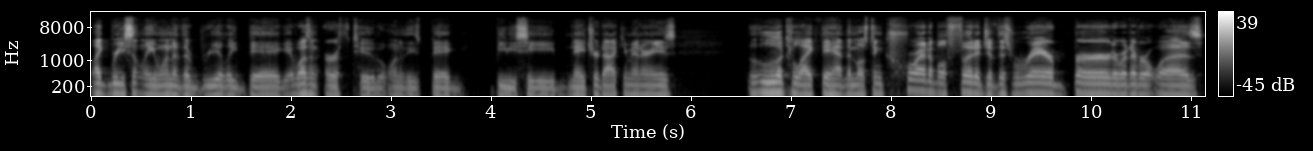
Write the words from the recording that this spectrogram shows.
like recently, one of the really big, it wasn't Earth Two, but one of these big BBC nature documentaries looked like they had the most incredible footage of this rare bird or whatever it was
